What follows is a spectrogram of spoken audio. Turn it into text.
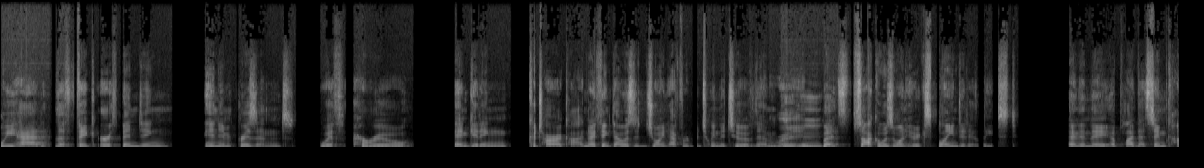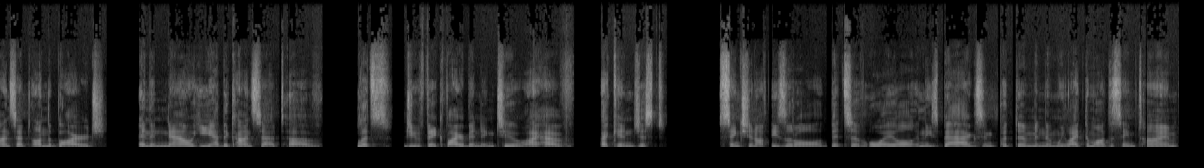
We had the fake earthbending in Imprisoned with Haru and getting Katara caught. And I think that was a joint effort between the two of them. right Mhm. But Sokka was the one who explained it at least. And then they applied that same concept on the barge. And then now he had the concept of let's do fake firebending too. I have I can just sanction off these little bits of oil in these bags and put them and then we light them all at the same time.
